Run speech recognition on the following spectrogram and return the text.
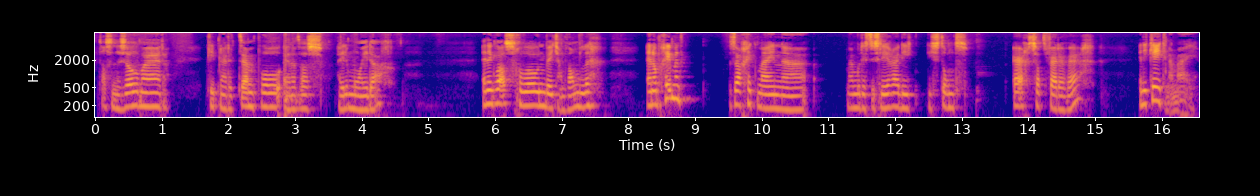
Het was in de zomer. Ik liep naar de tempel en het was een hele mooie dag. En ik was gewoon een beetje aan het wandelen. En op een gegeven moment zag ik mijn, uh, mijn boeddhistisch leraar, die, die stond ergens zat verder weg. En die keek naar mij.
